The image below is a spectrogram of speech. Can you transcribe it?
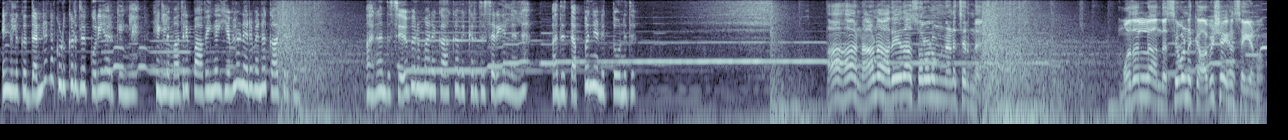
எங்களுக்கு தண்டனை கொடுக்கறதுல குறியா இருக்கீங்களே. எங்களை மாதிரி பாவீங்க எவ்வளவு நேரம் வேணா காத்திருக்கலாம். ஆனா அந்த சிவபெருமானை காக்க வைக்கிறது சரியில்லைல்ல? அது தப்புன்னு எனக்கு தோணுது. ஆஹா நானும் அதே தான் சொல்லணும்னு நினைச்சிருந்தேன். முதல்ல அந்த சிவனுக்கு அபிஷேகம் செய்யணும்.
